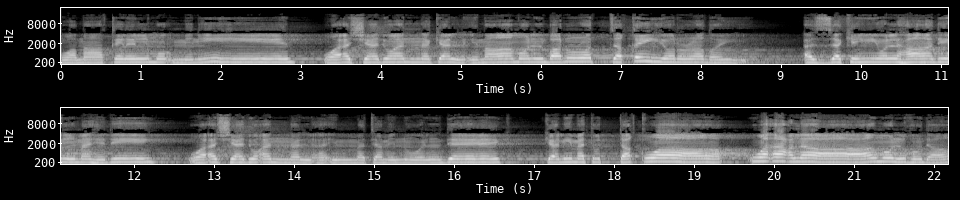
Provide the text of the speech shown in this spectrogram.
وماقل المؤمنين وأشهد أنك الإمام البر التقي الرضي الزكي الهادي المهدي وأشهد أن الأئمة من ولدك كلمة التقوى وأعلام الهدى.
